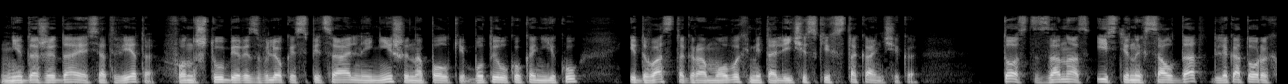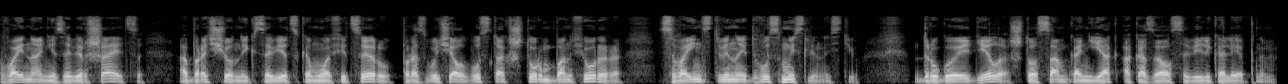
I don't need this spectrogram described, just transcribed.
Не дожидаясь ответа, фон Штубер извлек из специальной ниши на полке бутылку коньяку и два стограммовых металлических стаканчика – Тост за нас, истинных солдат, для которых война не завершается, обращенный к советскому офицеру, прозвучал в устах штурмбанфюрера с воинственной двусмысленностью. Другое дело, что сам коньяк оказался великолепным.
